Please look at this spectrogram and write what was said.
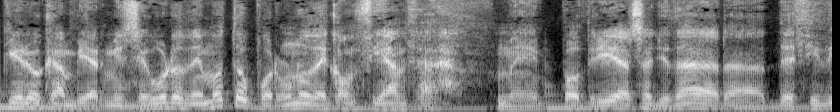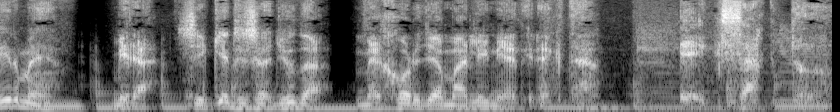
Quiero cambiar mi seguro de moto por uno de confianza. ¿Me podrías ayudar a decidirme? Mira, si quieres ayuda, mejor llama a línea directa. Exacto.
